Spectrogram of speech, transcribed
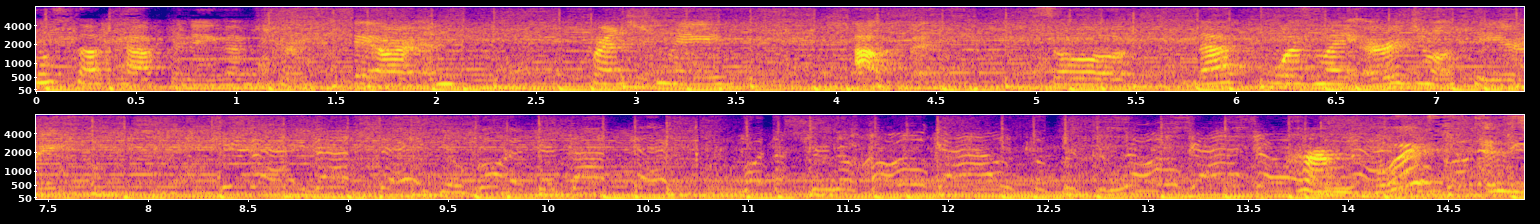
cool stuff happening, I'm sure. They are in French-maid outfits. So that was my original theory. Her voice is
